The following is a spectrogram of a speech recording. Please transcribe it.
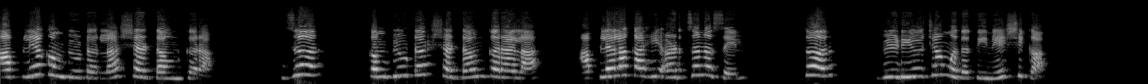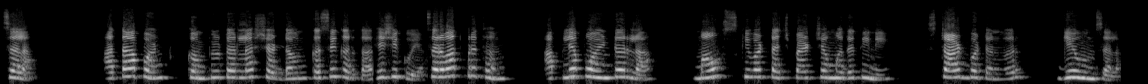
आपल्या कम्प्युटरला शटडाऊन करा. जर कम्प्युटर शटडाऊन करायला आपल्याला काही अडचण असेल तर व्हिडिओच्या मदतीने शिका. चला आता आपण कम्प्युटरला शटडाऊन कसे करतात हे शिकूया. सर्वात प्रथम आपल्या पॉइंटरला माउस किंवा टचपॅडच्या मदतीने स्टार्ट बटनवर घेऊन चला.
